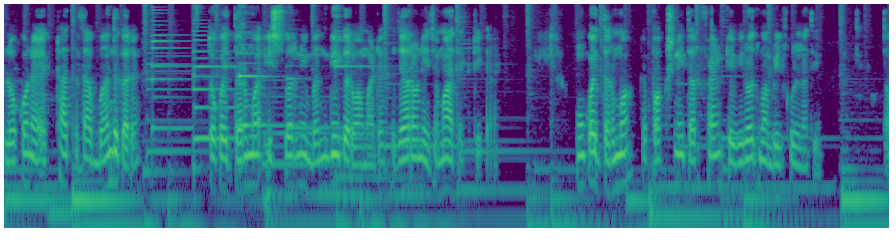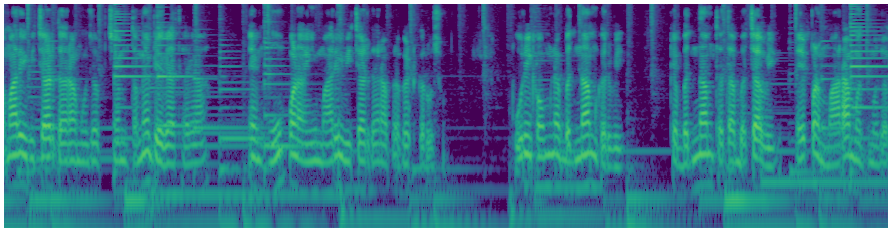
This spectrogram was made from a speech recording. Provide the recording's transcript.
લોકોને એકઠા થતા બંધ કરે, તો કોઈ ધર્મ ઈશ્વરની બંદગી કરવા માટે હજારોની જમાત એકઠી કરે. હું કોઈ ધર્મ કે પક્ષની તરફેણ કે વિરોધમાં બિલકુલ નથી. તમારી વિચારધારા મુજબ જેમ તમે ભેગા થયા, એમ હું પણ અહીં મારી વિચારધારા પ્રગટ કરું છું. પૂરી કોમને બદનામ કરવી કે બદનામ થતા બચાવવી, એ પણ મારા મત મુજબ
